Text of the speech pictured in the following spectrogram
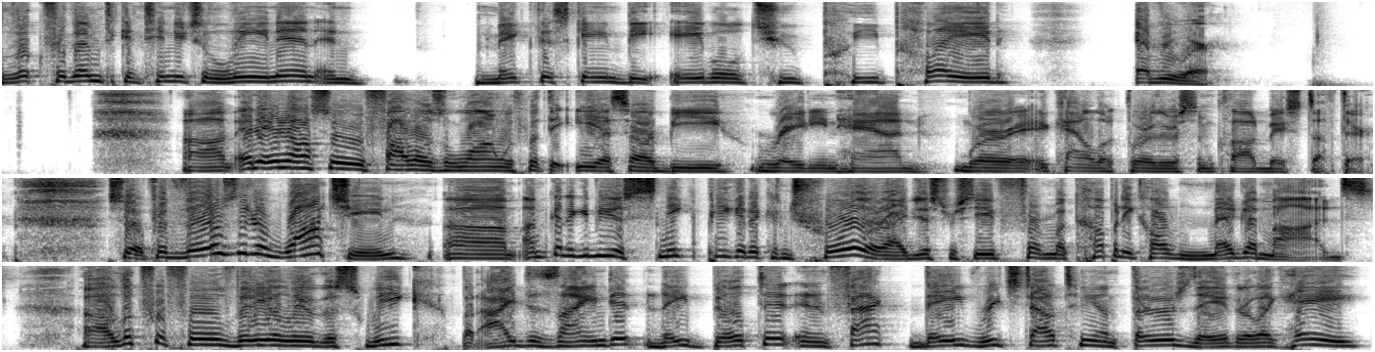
look for them to continue to lean in and make this game be able to be played everywhere. Um, and it also follows along with what the ESRB rating had, where it kind of looked where there was some cloud based stuff there. So, for those that are watching, um, I'm going to give you a sneak peek at a controller I just received from a company called MegaModz. Uh, look for full video later this week, but I designed it, they built it, and in fact, they reached out to me on Thursday. They're like, hey,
